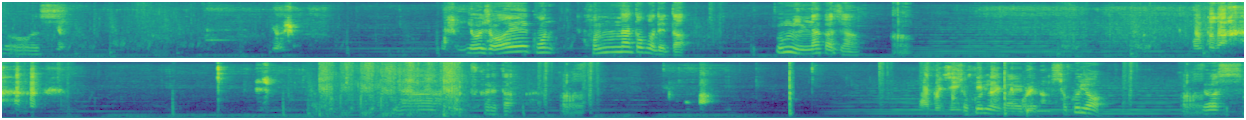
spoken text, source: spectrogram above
よーし。よいしょ。よいしょ、えー、こん、こんなとこ出た。海の中じゃん。本当だ。いやー、疲れた。食料がいる。食料。よし。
